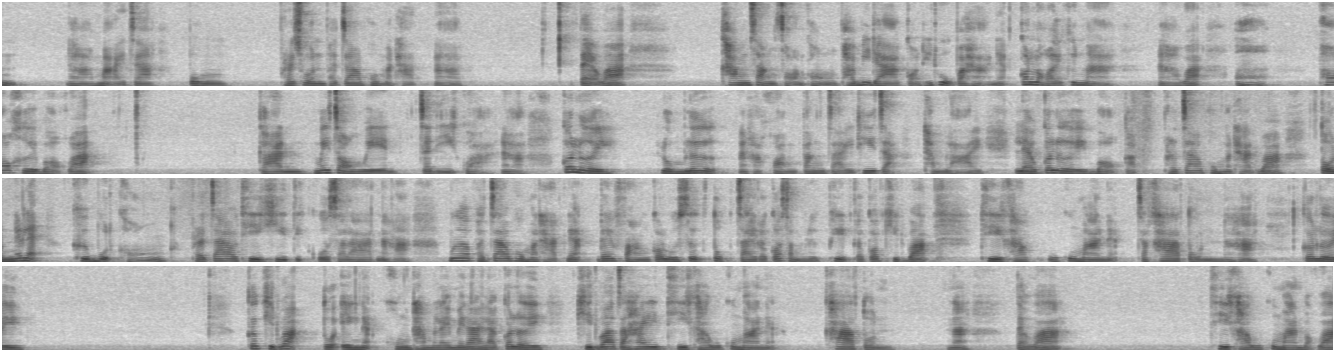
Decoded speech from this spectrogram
นะคะหมายจะปงพระชนพระเจ้าพมทัตนะคะแต่ว่าคำสั่งสอนของพระบิดาก่อนที่ถูกประหารเนี่ยก็ลอยขึ้นมานะคะว่าอ๋อพ่อเคยบอกว่า การไม่จองเวรจะดีกว่านะคะ ก็เลยล้มเลิกนะคะ ความตั้งใจที่จะทำร้าย แล้วก็เลยบอกกับพระเจ้าพมทัตว่าตนนี่แหละคือบุตรของพระเจ้าทีคีติโกสราชนะคะ เมื่อพระเจ้าพมทัตเนี่ยได้ฟังก็รู้สึกตกใจแล้วก็สำนึกผิด แล้วก็คิดว่าทีคาอุกุมารเนี่ยจะฆ่าตนนะคะ ก็เลย ก็คิดว่าตัวเองเนี่ยคงทำอะไรไม่ได้แล้วก็เลย คิดว่าจะให้ทีคาวุกุมารเนี่ยฆ่าตนนะ แต่ว่า ทีคาวุกุมารบอกว่า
